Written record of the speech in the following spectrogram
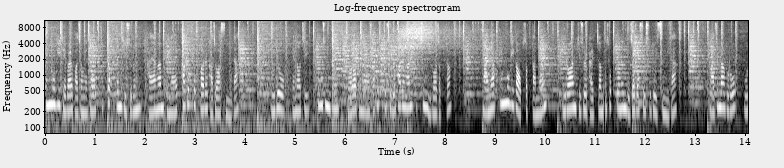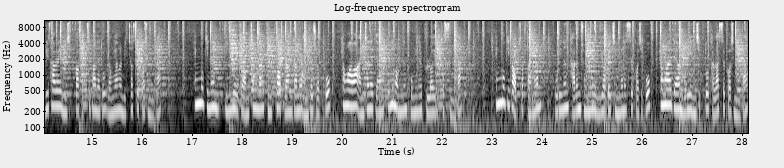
핵무기 개발 과정에서 축적된 기술은 다양한 분야의 파급 효과를 가져왔습니다. 의료, 에너지, 통신 등 여러 분야에서 핵기술을 활용한 혁신이 이루어졌죠. 만약 핵무기가 없었다면 이러한 기술 발전의 속도는 늦어졌을 수도 있습니다. 마지막으로 우리 사회의 인식과 가치관에도 영향을 미쳤을 것입니다. 핵무기는 인류에게 엄청난 공포와 불안감을 안겨주었고 평화와 안전에 대한 끊임없는 고민을 불러일으켰습니다. 핵무기가 없었다면 우리는 다른 종류의 위협에 직면했을 것이고 평화에 대한 우리의 인식도 달랐을 것입니다.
